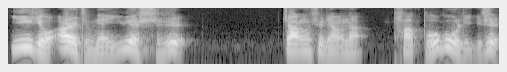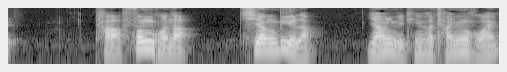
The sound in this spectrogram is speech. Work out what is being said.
一九二九年一月十日，张学良呢，他不顾理智，他疯狂的枪毙了杨雨婷和常英怀，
